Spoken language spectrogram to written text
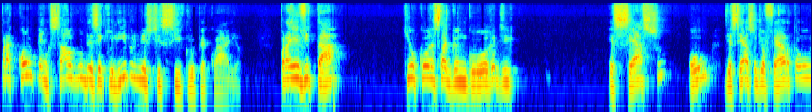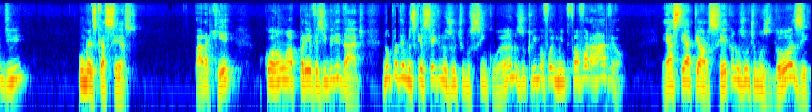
para compensar algum desequilíbrio neste ciclo pecuário, para evitar que ocorra essa gangorra de excesso ou de excesso de oferta ou de uma escassez, para que ocorra uma previsibilidade. Não podemos esquecer que nos últimos cinco anos o clima foi muito favorável. Esta é a pior seca nos últimos 12,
